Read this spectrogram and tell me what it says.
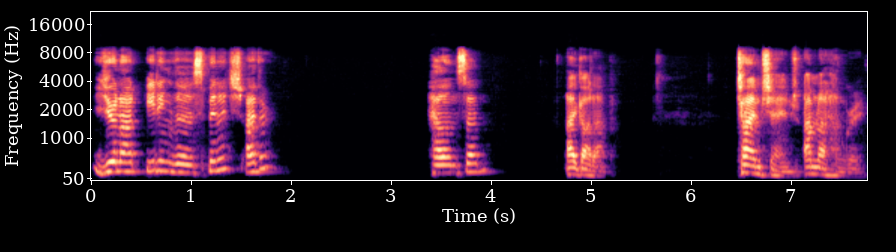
You're not eating the spinach either? Helen said. I got up. Time change. I'm not hungry.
